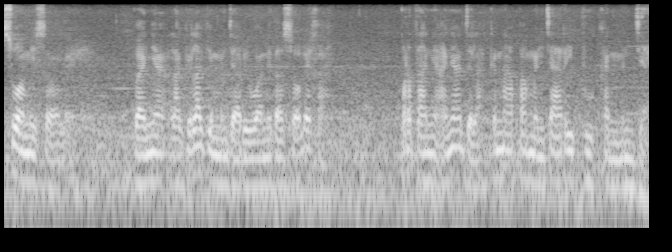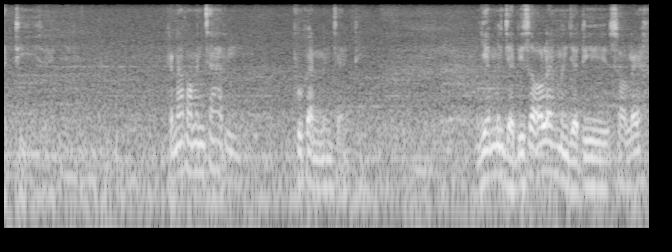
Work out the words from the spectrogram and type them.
suami soleh banyak laki-laki mencari wanita solehah. Pertanyaannya adalah kenapa mencari bukan menjadi? Kenapa mencari? Bukan menjadi. Ya menjadi soleh menjadi soleha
